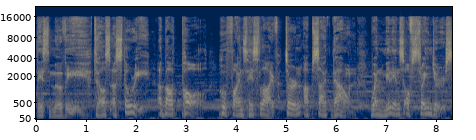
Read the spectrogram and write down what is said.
This movie tells a story about Paul, who finds his life turned upside down when millions of strangers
